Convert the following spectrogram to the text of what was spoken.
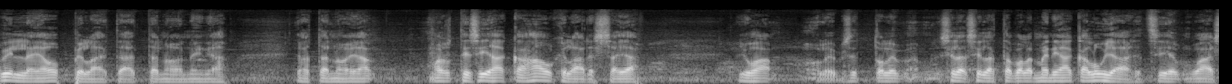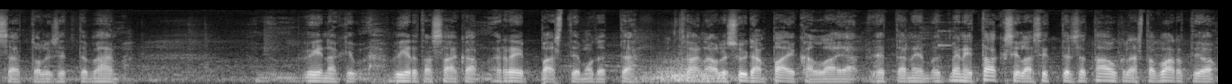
villejä oppilaita, että no, niin, ja, jota, no, ja mä asuttiin siihen aikaan Haukilahdessa ja Juha oli, sit oli, sillä, sillä tavalla meni aika lujaa sit siihen vaiheessa, että oli sitten vähän viinakin virtas aika reippaasti, mutta että aina oli sydän paikallaan ja että ne meni taksilla sitten se Haukilasta vartio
